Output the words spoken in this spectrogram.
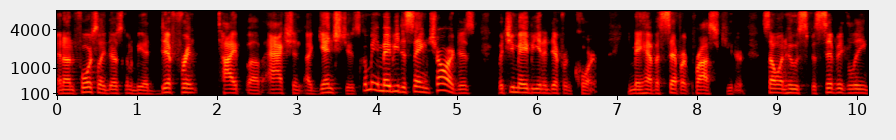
And unfortunately, there's going to be a different type of action against you. It's going to be maybe the same charges, but you may be in a different court. You may have a separate prosecutor, someone who's specifically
